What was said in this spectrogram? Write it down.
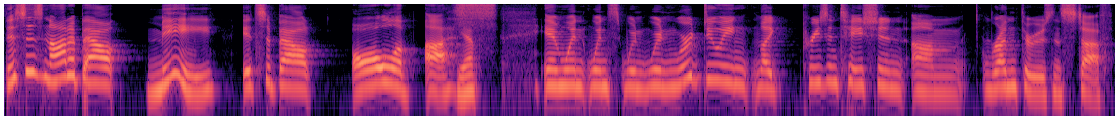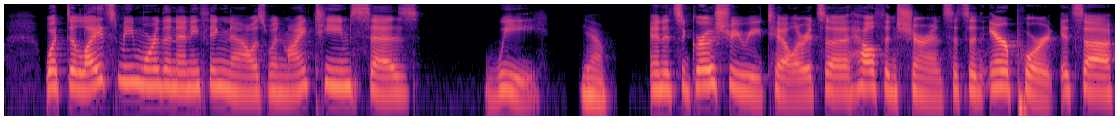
this is not about me it's about all of us Yep. and when when when when we're doing like presentation um run throughs and stuff What delights me more than anything now is when my team says we. Yeah. And it's a grocery retailer, it's a health insurance, it's an airport, it's a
